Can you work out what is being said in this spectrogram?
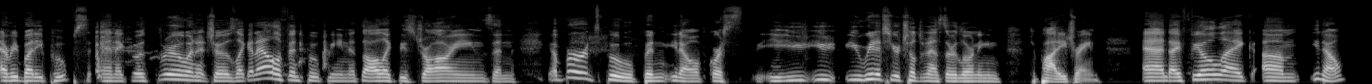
everybody poops and it goes through and it shows like an elephant pooping. It's all like these drawings and you know, birds poop and you know of course you you you read it to your children as they're learning to potty train. And i feel like um you know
